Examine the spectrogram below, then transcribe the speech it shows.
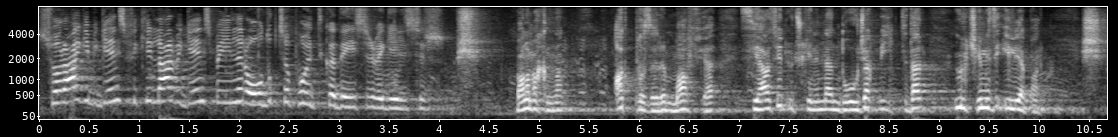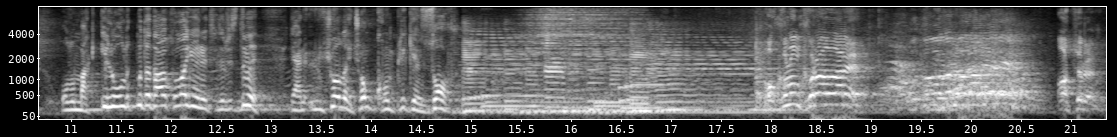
Şoray gibi genç fikirler ve genç beyinler oldukça politika değişir ve gelişir. Şş, bana bakın lan. At pazarı, mafya, siyaset üçgeninden doğacak bir iktidar ülkemizi il yapar. Şş, oğlum bak il olduk mu da daha kolay yönetiliriz değil mi? Yani ülke olayı çok komplike, zor. Okulun kuralları. Okulun kuralları. Oturun.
